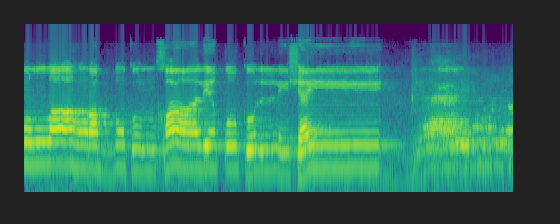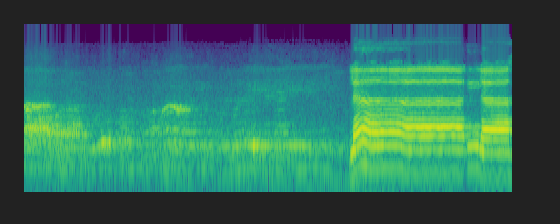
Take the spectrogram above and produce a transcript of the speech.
الله ربكم خالق كل شيء. لا إله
